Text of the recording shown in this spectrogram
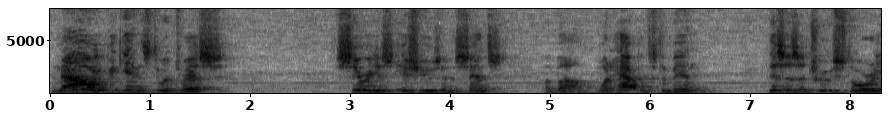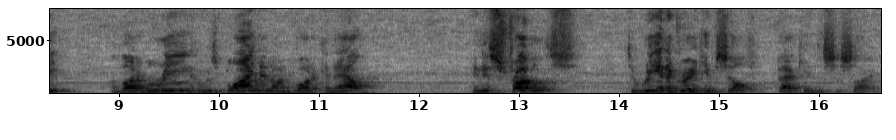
Now it begins to address serious issues in a sense about what happens to men. This is a true story about a Marine who was blinded on Guadalcanal and his struggles to reintegrate himself back into society.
